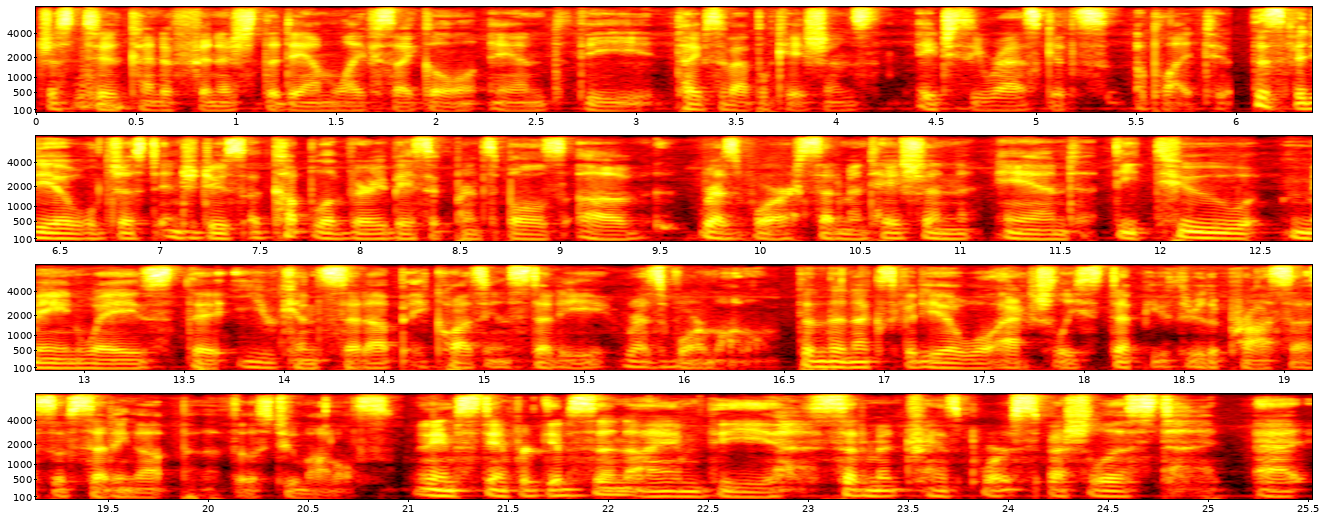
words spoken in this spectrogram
just to kind of finish the dam life cycle and the types of applications HEC RAS gets applied to. This video will just introduce a couple of very basic principles of reservoir sedimentation and the two main ways that you can set up a quasi-unsteady reservoir model. Then the next video will actually step you through the process of setting up those two models. My name is Stanford Gibson. I am the sediment transport specialist at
